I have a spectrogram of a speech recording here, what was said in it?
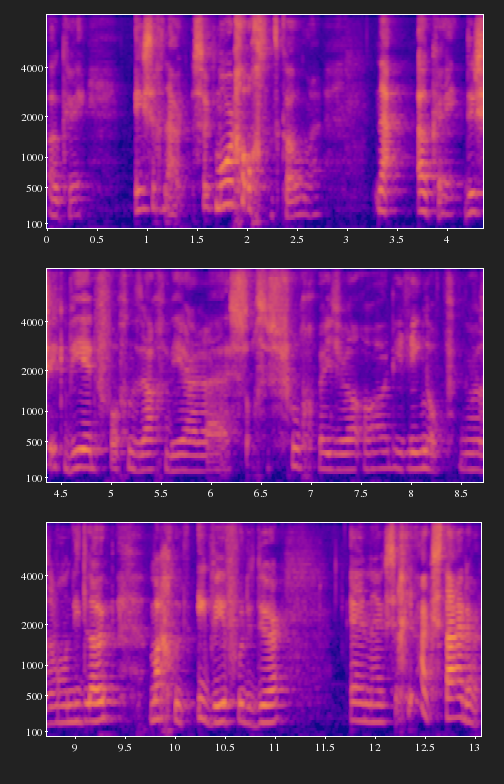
oké. Ik zeg, nou, zal ik morgenochtend komen? Nou, oké. Dus ik weer de volgende dag weer, s ochtends vroeg, weet je wel, oh, die ring op. Dat was allemaal niet leuk. Maar goed, ik weer voor de deur. En ik zeg, ja, ik sta er.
